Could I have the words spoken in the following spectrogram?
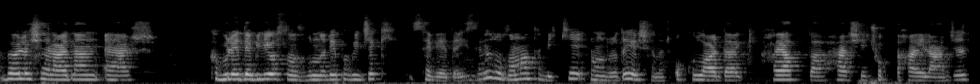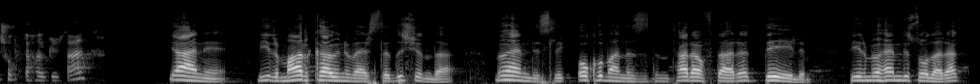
Böyle şeylerden eğer kabul edebiliyorsanız, bunları yapabilecek seviyedeyseniz o zaman tabii ki Londra'da yaşanır. Okullarda, hayatta her şey çok daha eğlenceli, çok daha güzel. Yani bir marka üniversite dışında mühendislik okumanızın taraftarı değilim. Bir mühendis olarak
